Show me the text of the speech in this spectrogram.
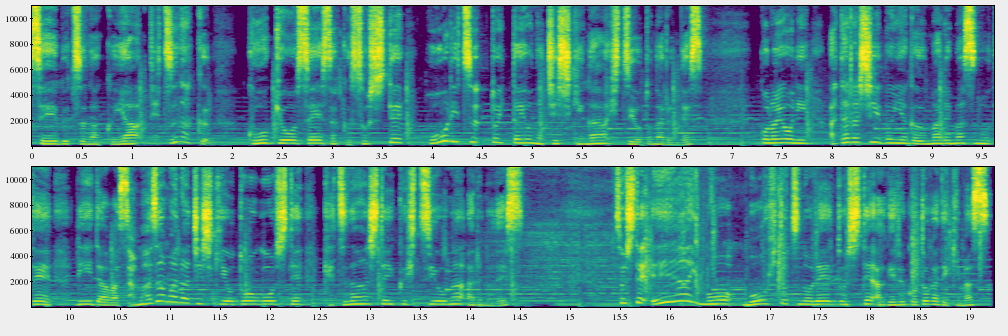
生物学や哲学公共政策そして法律といったような知識が必要となるんです。このように新しい分野が生まれますのでリーダーはさまざまな知識を統合して決断していく必要があるのです。そして AI ももう一つの例として挙げることができます。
